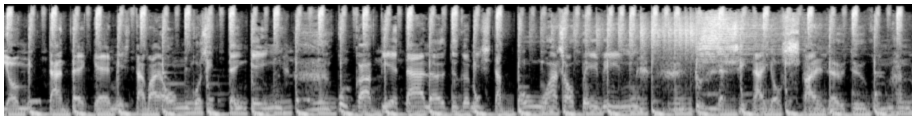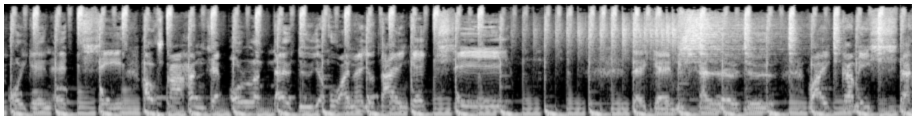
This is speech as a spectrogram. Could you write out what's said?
Ei oo mitään tekemistä vai onko sittenkin? Kuka tietää löytyykö mistä puuha sopivin? Kyllä sitä jostain löytyy kunhan oikein etsii. Hauskaahan se olla täytyy, joku aina jotain keksii. Tekemistä löytyy vaikka mistä.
